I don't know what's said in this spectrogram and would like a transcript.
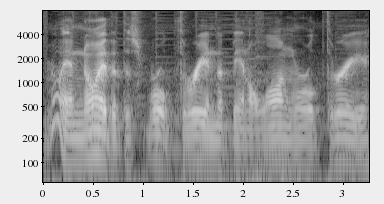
I'm really annoyed that this World 3 ended up being a long World 3.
